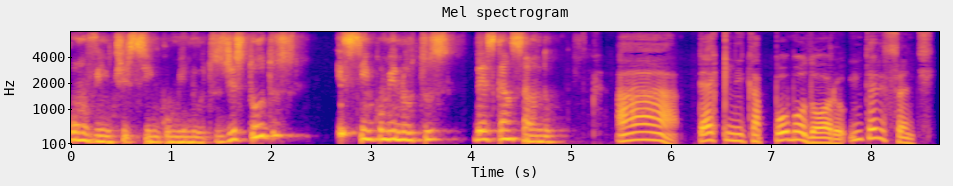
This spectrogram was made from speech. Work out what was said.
com 25 minutos de estudos e 5 minutos descansando. Ah, técnica Pomodoro, interessante.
